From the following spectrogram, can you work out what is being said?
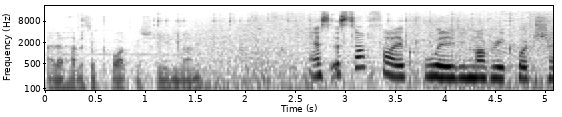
Ah, der hatte Support geschrieben dann. Es ist doch voll cool, die Mogri-Kutsche.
